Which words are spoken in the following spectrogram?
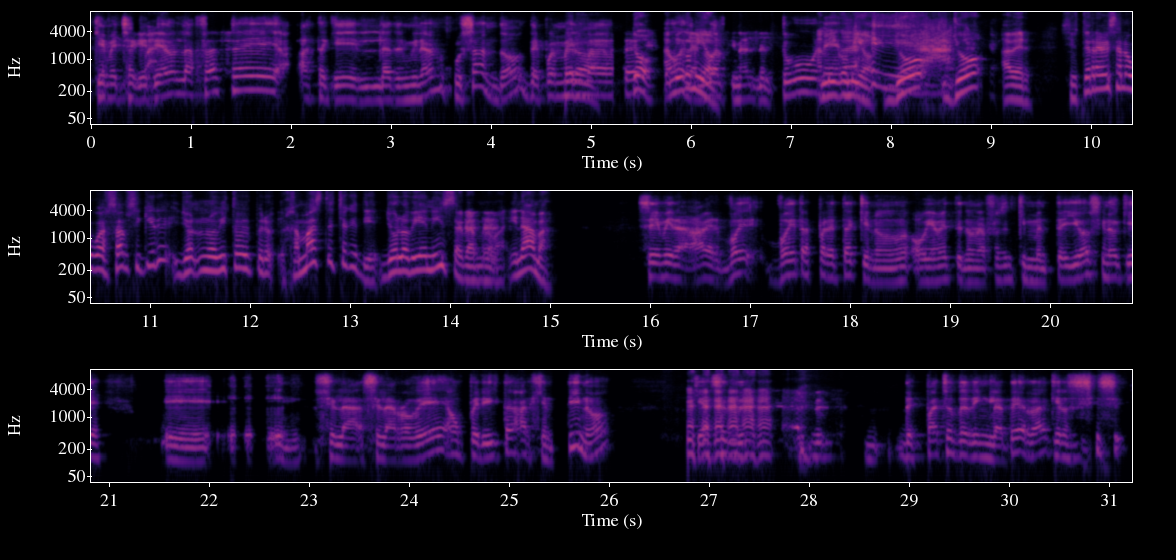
Que me chaquetearon la frase hasta que la terminaron usando. Después me Pero- iba a No, amigo la luz mío. al final del túnel. Amigo mío, yo, yo, a ver, Si usted revisa los WhatsApp si quiere, yo no he visto, pero jamás te chaqueteé. Yo lo vi en Instagram nomás, y nada más. Sí, mira, a ver, voy, voy a transparentar que no, obviamente no es una frase que inventé yo, sino que eh, eh, eh, se, la, se la robé a un periodista argentino que hace despachos desde Inglaterra, que no sé si,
